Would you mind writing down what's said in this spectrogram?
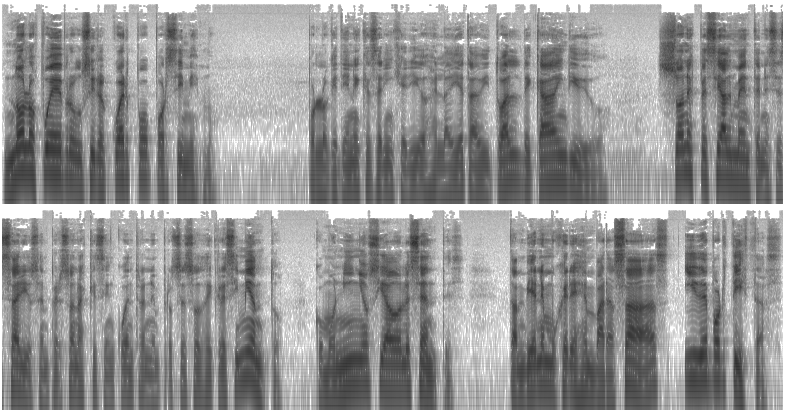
no los puede producir el cuerpo por sí mismo, por lo que tienen que ser ingeridos en la dieta habitual de cada individuo. Son especialmente necesarios en personas que se encuentran en procesos de crecimiento, como niños y adolescentes, también en mujeres embarazadas y deportistas,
